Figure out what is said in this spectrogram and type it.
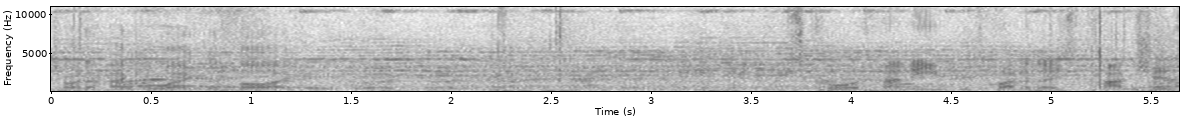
trying to hack away at the thigh. He's caught Honey with one of those punches.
